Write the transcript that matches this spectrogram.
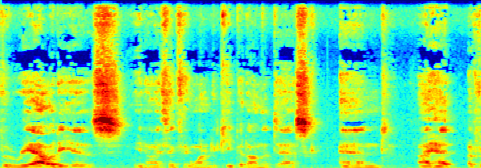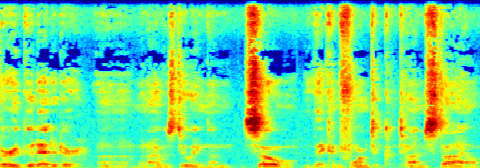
the reality is, you know, I think they wanted to keep it on the desk. And I had a very good editor uh, when I was doing them, so they conformed to Time's style.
